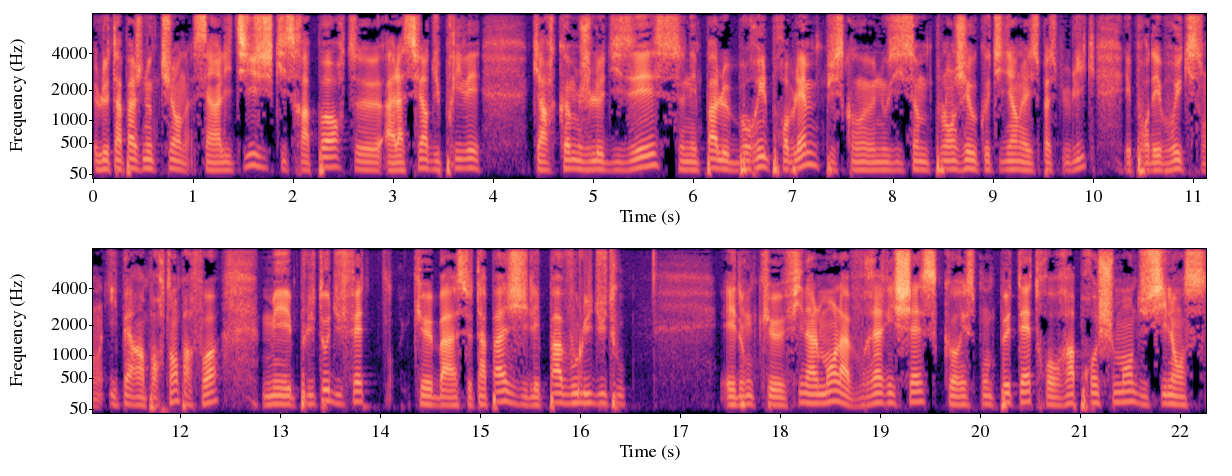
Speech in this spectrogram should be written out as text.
le tapage nocturne, c'est un litige qui se rapporte euh, à la sphère du privé. Car comme je le disais, ce n'est pas le bruit le problème, puisque nous y sommes plongés au quotidien dans l'espace public, et pour des bruits qui sont hyper importants parfois, mais plutôt du fait que bah, ce tapage, il n'est pas voulu du tout. Et donc euh, finalement, la vraie richesse correspond peut-être au rapprochement du silence.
